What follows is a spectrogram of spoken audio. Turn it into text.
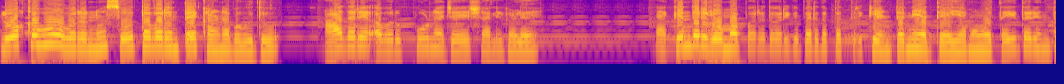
ಲೋಕವು ಅವರನ್ನು ಸೋತವರಂತೆ ಕಾಣಬಹುದು, ಆದರೆ ಅವರು ಪೂರ್ಣ ಜಯಶಾಲಿಗಳೇ. ಯಾಕೆಂದರೆ ರೋಮಾಪುರದವರಿಗೆ ಬರೆದ ಪತ್ರಿಕೆ ಎಂಟನೇ ಅಧ್ಯಾಯ ಮೂವತ್ತೈದರಿಂದ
